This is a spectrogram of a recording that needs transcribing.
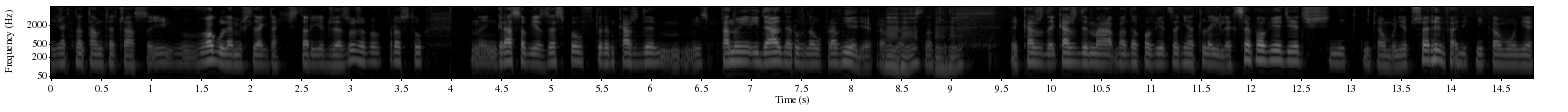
jak na tamte czasy i w ogóle myślę jak na historię jazzu, że po prostu gra sobie zespół, w którym każdy jest, panuje idealne równouprawnienie, prawda? Mm -hmm, to znaczy, mm -hmm każdy, każdy ma, ma do powiedzenia tyle, ile chce powiedzieć, nikt nikomu nie przerywa, nikt nikomu nie...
